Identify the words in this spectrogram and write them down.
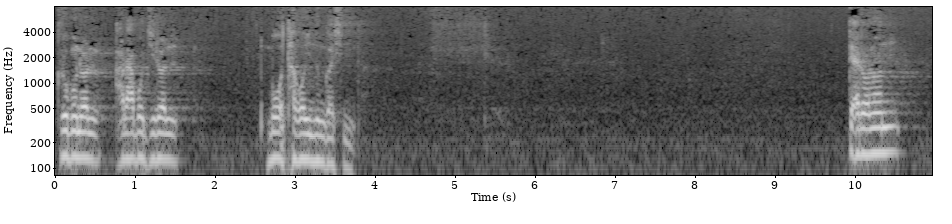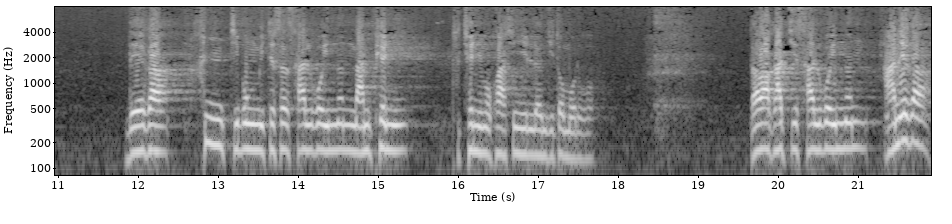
그분을 알아보지를 못하고 있는 것입니다. 때로는 내가 한 지붕 밑에서 살고 있는 남편이 부처님 화신일런지도 모르고 나와 같이 살고 있는 아내가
